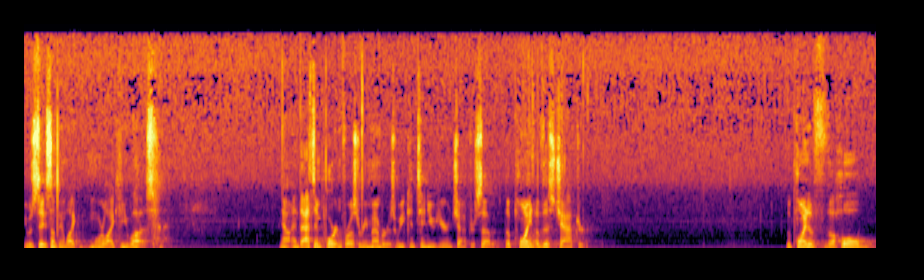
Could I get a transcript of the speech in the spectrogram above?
It would say something like more like he was. Now, and that's important for us to remember as we continue here in chapter 7. The point of this chapter, the point of the whole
